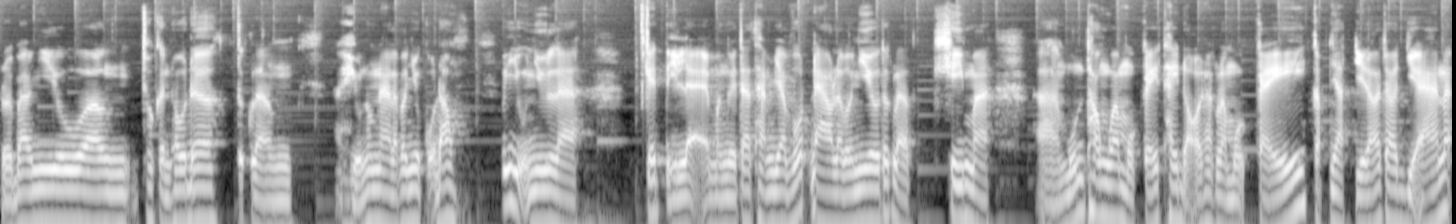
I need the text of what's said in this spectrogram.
rồi bao nhiêu uh, token holder tức là à, hiểu nôm na là bao nhiêu cổ đông. Ví dụ như là cái tỷ lệ mà người ta tham gia vote down là bao nhiêu tức là khi mà à, muốn thông qua một cái thay đổi hoặc là một cái cập nhật gì đó cho dự án á,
